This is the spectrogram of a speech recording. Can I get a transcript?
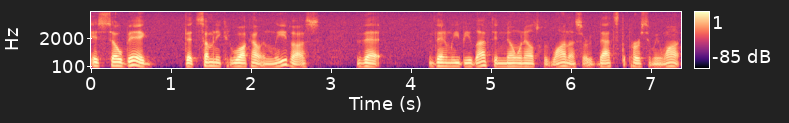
is so big that somebody could walk out and leave us that then we'd be left and no one else would want us or that's the person we want.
